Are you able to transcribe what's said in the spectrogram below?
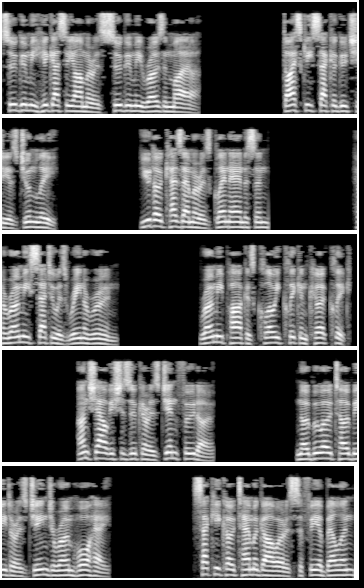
Tsugumi Higasayama as Tsugumi Rosenmeyer Daisuke Sakaguchi as Jun Lee. Yuto Kazama as Glenn Anderson. Hiromi Sato as Rena Rune. Romi Park as Chloe Click and Kurt Click. Unsho Ishizuka as Gen Fudo. Nobuo Tobita as Jean Jerome Jorge. Sakiko Tamagawa as Sophia Bellin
